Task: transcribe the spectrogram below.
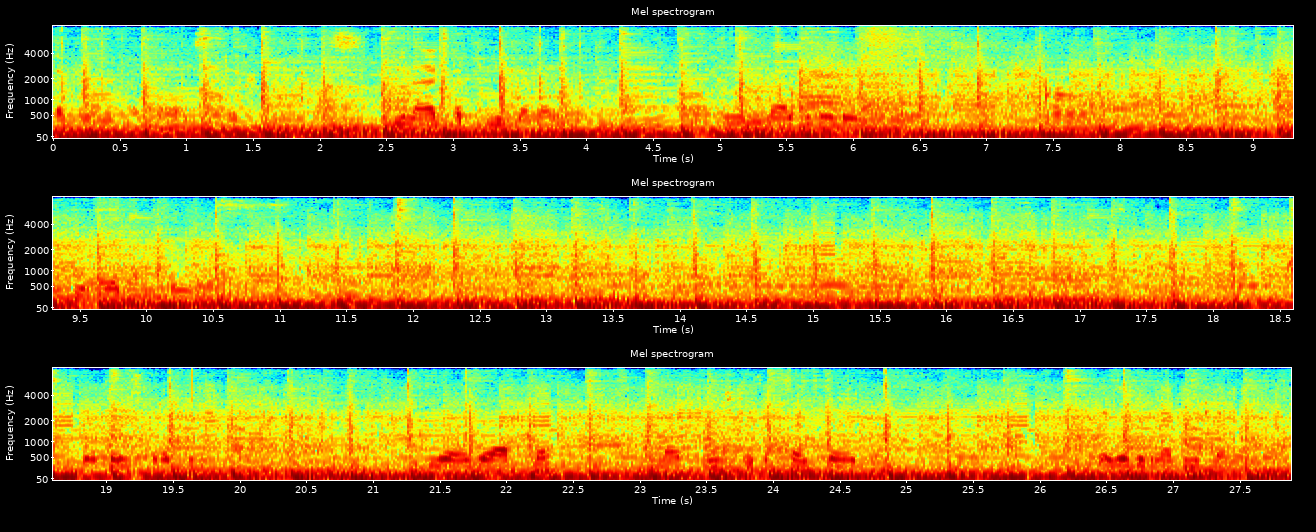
तक है भीड़ लगा हुआ है इस तरफ़ विनायक तक भीड़ लगा हुआ है पूरी मार्केट में लोग हैं क्योंकि है धनतेरस इस भी हो आपका साइड का एरिया देखो कितना भीड़ लगा हुआ है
